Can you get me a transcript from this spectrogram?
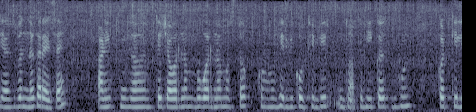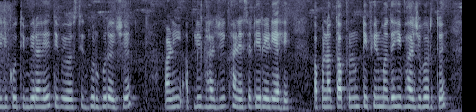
गॅस बंद करायचा आहे आणि त्याच्यावरनं वरनं मस्त हिरवी कोथिंबीर आपण ही कट धुवून कट केलेली कोथिंबीर आहे ती व्यवस्थित भुरभुरायची आहे. आणि आपली भाजी खाण्यासाठी रेडी आहे. आपण आता आपण टिफिनमध्ये ही भाजी भरतो आहे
